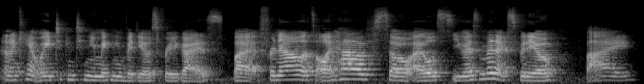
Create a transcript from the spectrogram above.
and I can't wait to continue making videos for you guys. But for now, that's all I have, so I will see you guys in my next video. Bye!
